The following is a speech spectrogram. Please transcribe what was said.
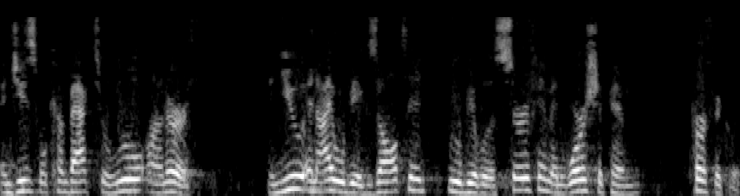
and Jesus will come back to rule on earth and you and I will be exalted. We will be able to serve Him and worship Him perfectly.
